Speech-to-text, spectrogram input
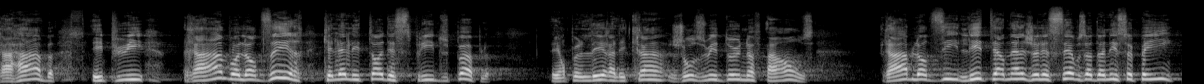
Rahab. Et puis, Rahab va leur dire quel est l'état d'esprit du peuple. Et on peut le lire à l'écran, Josué 2, 9 à 11. Rahab leur dit, L'Éternel, je le sais, vous a donné ce pays.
